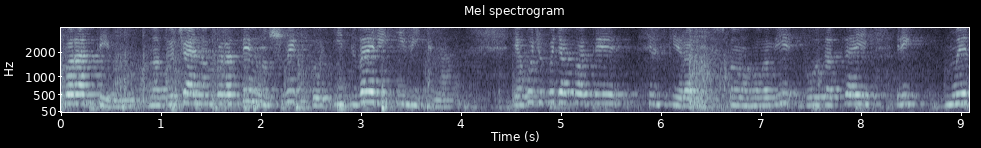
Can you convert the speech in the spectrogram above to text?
оперативно, надзвичайно оперативно, швидко і двері, і вікна. Я хочу подякувати сільській раді, сільському голові, бо за цей рік ми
